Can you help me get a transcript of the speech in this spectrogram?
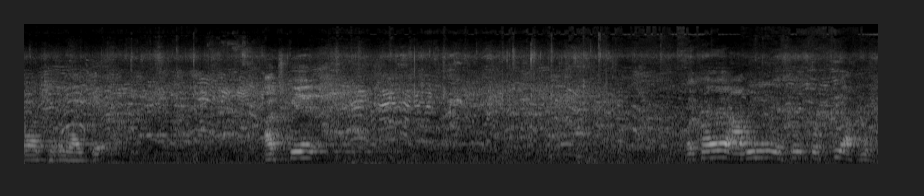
আমার ছোটো ভাইকে। আজকে এখানে আমি এসে সত্যি আপ্লুত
